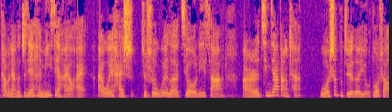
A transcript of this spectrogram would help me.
他们两个之间很明显还有爱。艾薇还是就是为了救 Lisa 而倾家荡产。我是不觉得有多少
